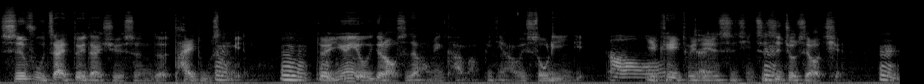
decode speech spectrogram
师傅在对待学生的态度上面，嗯，对，因为有一个老师在旁边看嘛，毕竟还会收敛一点，哦，也可以推这件事情，只是就是要钱，嗯，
